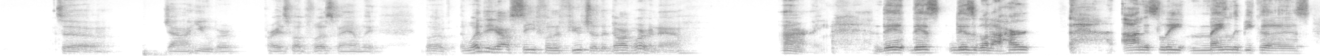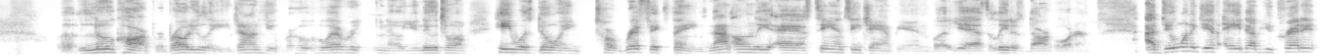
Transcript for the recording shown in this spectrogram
to Jon Huber. Praise for, for his family. But what do y'all see for the future of the Dark Order now? All right. This this this is gonna hurt, honestly, mainly because uh, Luke Harper, Brodie Lee, Jon Huber, who, whoever you know you knew to him, he was doing terrific things, not only as TNT champion, but yeah, as the leaders of the Dark Order. I do want to give AEW credit,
